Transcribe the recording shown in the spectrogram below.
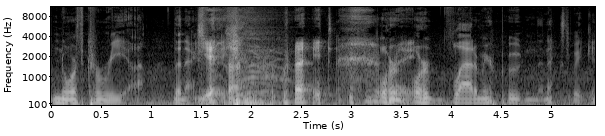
North Korea the next Yeah, week, right. or right. or Vladimir Putin the next week.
